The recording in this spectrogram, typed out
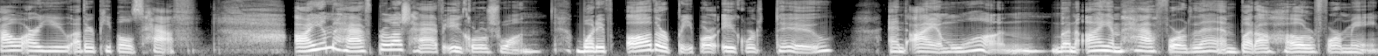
how are you other people's half? I am half plus half equals one. But if other people equal two, and I am one, then I am half for them, but a whole for me.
